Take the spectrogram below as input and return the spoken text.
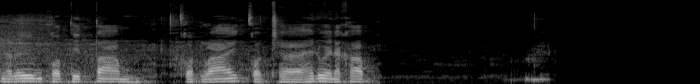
อย่าลืมกดติดตาม กดไลค์ กดแชร์ให้ด้วยนะครับ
